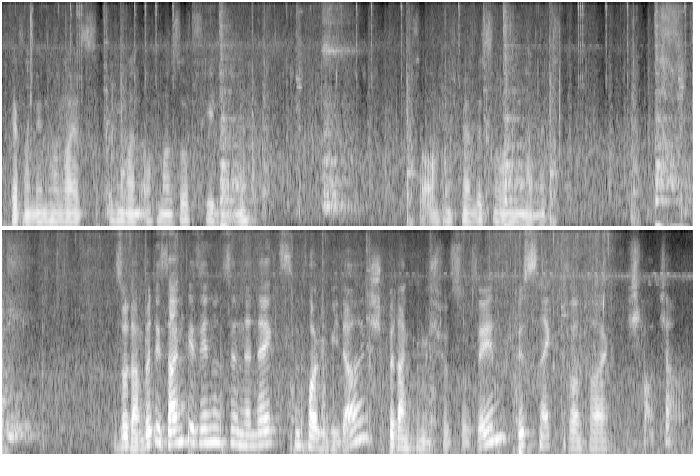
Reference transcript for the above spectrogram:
Okay, von denen haben wir jetzt irgendwann auch mal so viele, ne? Auch nicht mehr wissen, wohin damit. So, dann würde ich sagen, wir sehen uns in der nächsten Folge wieder. Ich bedanke mich fürs Zusehen. Bis nächsten Sonntag. Ciao, ciao.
